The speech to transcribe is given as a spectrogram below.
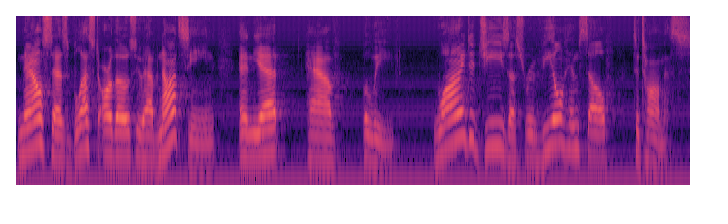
now says, Blessed are those who have not seen and yet have believed. Why did Jesus reveal himself to Thomas?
